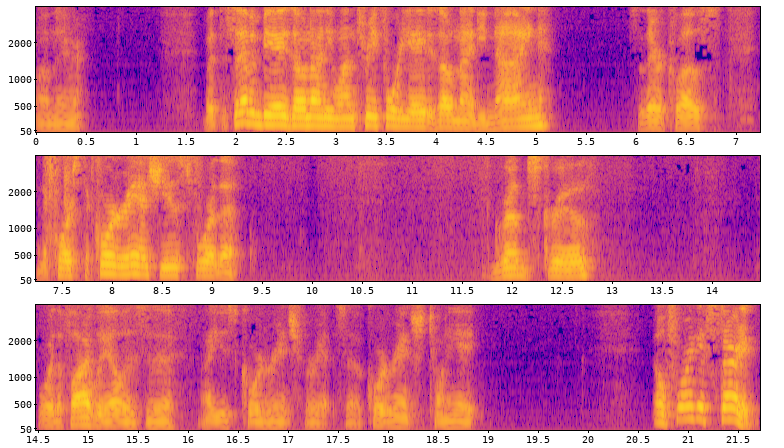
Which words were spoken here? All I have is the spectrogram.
on there. But the 7BA is 091, 348 is 099, so they're close. And of course the quarter inch used for the grub screw for the flywheel is, uh, I used quarter inch for it, so quarter inch 28. Oh, before I get started,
